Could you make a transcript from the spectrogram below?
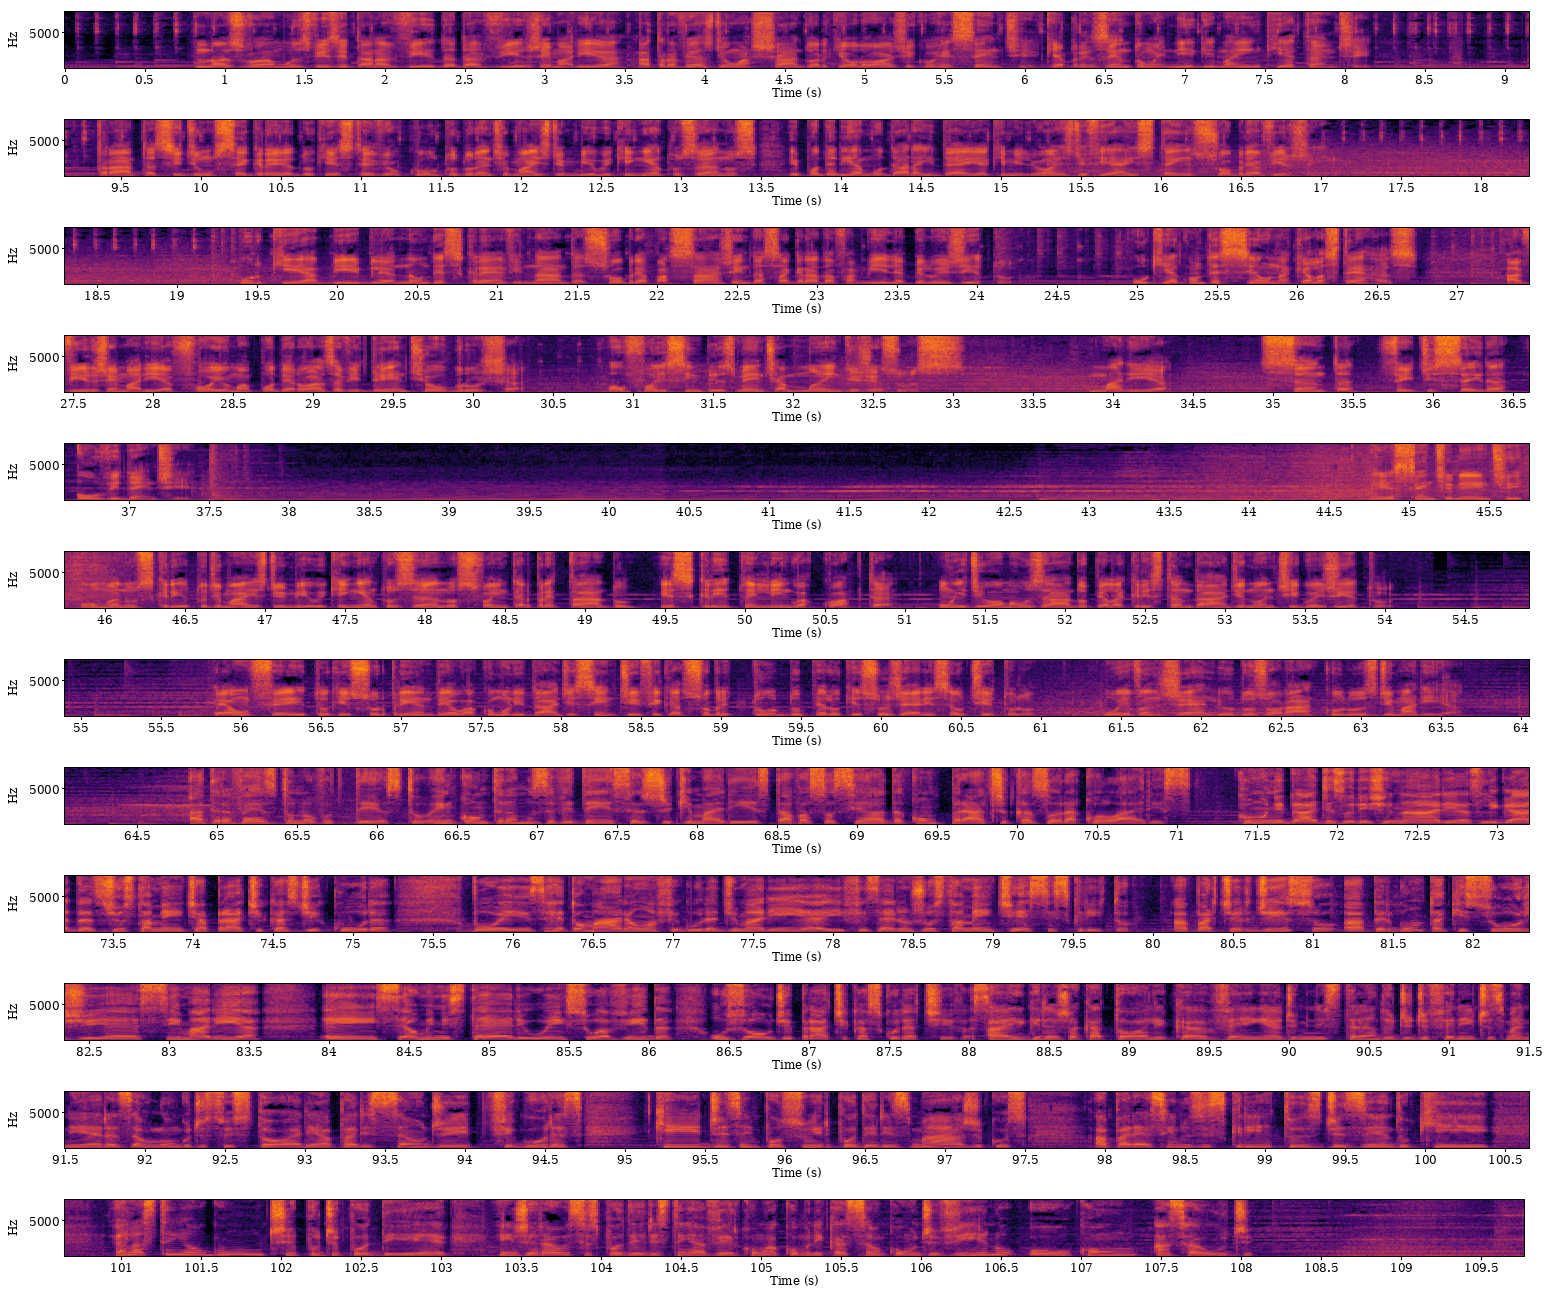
Nós vamos visitar a vida da Virgem Maria através de um achado arqueológico recente que apresenta um enigma inquietante. Trata-se de um segredo que esteve oculto durante mais de 1500 anos e poderia mudar a ideia que milhões de fiéis têm sobre a Virgem. Por que a Bíblia não descreve nada sobre a passagem da Sagrada Família pelo Egito? O que aconteceu naquelas terras? A Virgem Maria foi uma poderosa vidente ou bruxa? Ou foi simplesmente a mãe de Jesus? Maria, santa, feiticeira ou vidente? Recentemente, um manuscrito de mais de 1500 anos foi interpretado, escrito em língua copta, um idioma usado pela cristandade no Antigo Egito. É um feito que surpreendeu a comunidade científica, sobretudo pelo que sugere seu título: O Evangelho dos Oráculos de Maria. Através do novo texto, encontramos evidências de que Maria estava associada com práticas oraculares. Comunidades originárias ligadas justamente a práticas de cura, pois retomaram a figura de Maria e fizeram justamente esse escrito. A partir disso, a pergunta que surge é se Maria, em seu ministério, em sua vida, usou de práticas curativas. A Igreja Católica vem administrando de diferentes maneiras ao longo de sua história a aparição de figuras que dizem possuir poderes mágicos. Aparecem nos escritos dizendo que elas têm algum tipo de poder. Em geral, esses poderes têm a ver com a comunicação com o divino ou com a saúde.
